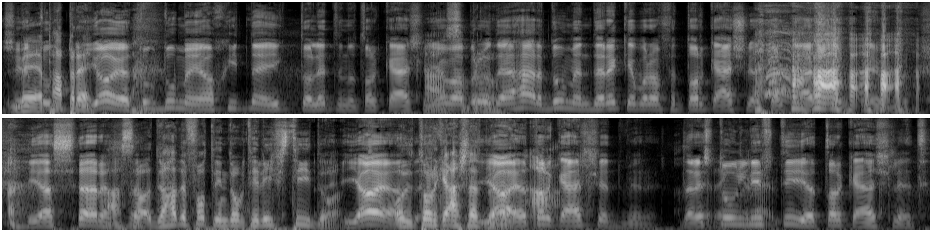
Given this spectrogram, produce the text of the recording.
så Med jag pappret? Ja, jag tog domen, jag skit ner, jag gick toaletten och torkade arslet Jag Alltså, bara bror bro. det här är domen, det räcker bara för att torka arslet, jag torkar arslet. Jag svär Alltså du hade fått din dom till livstid då? Ja, ja. Och du torkade arslet med Ja, jag torkade arslet med det. Där det stod livstid, jag torkade arslet.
